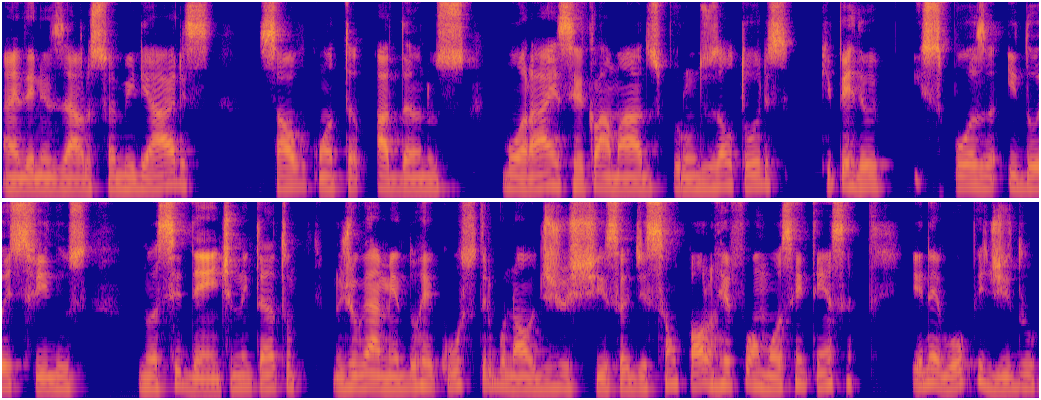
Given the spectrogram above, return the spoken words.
a indenizar os familiares, salvo quanto a danos morais reclamados por um dos autores, que perdeu esposa e dois filhos no acidente. No entanto, no julgamento do recurso, o Tribunal de Justiça de São Paulo reformou a sentença e negou o pedido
